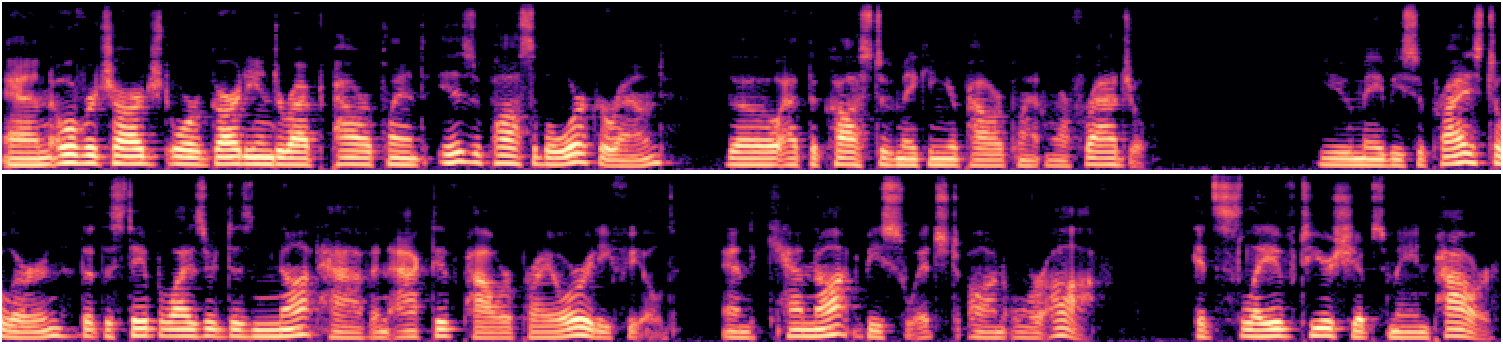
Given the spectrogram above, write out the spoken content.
An overcharged or Guardian-derived power plant is a possible workaround, though at the cost of making your power plant more fragile. You may be surprised to learn that the stabilizer does not have an active power priority field, and cannot be switched on or off. It's slave to your ship's main power,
